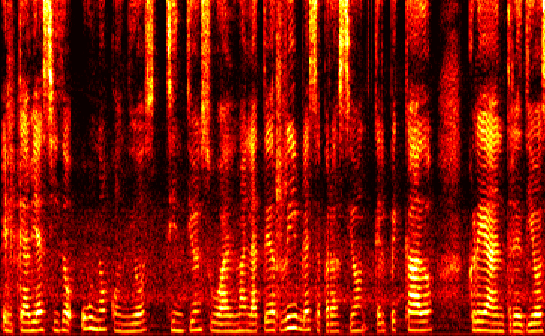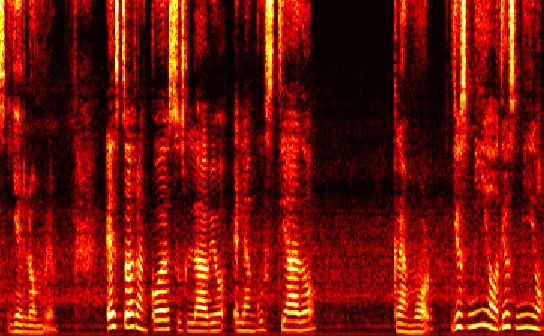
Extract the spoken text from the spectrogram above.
El que había sido uno con Dios sintió en su alma la terrible separación que el pecado crea entre Dios y el hombre. Esto arrancó de sus labios el angustiado clamor, Dios mío, Dios mío,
